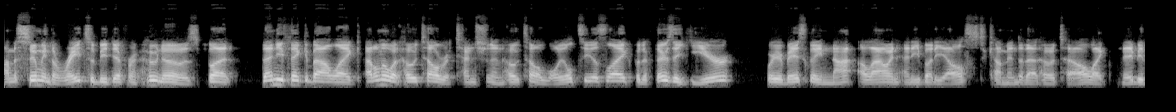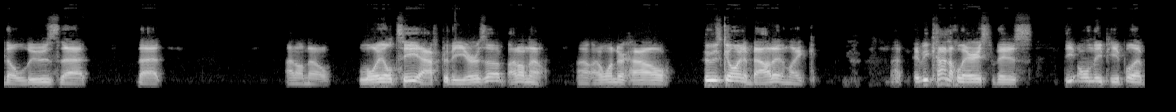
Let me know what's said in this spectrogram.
I'm assuming the rates would be different. Who knows? But then you think about like I don't know what hotel retention and hotel loyalty is like, but if there's a year where you're basically not allowing anybody else to come into that hotel. Like maybe they'll lose that that I don't know loyalty after the year's up. I don't know. I wonder how who's going about it and like it'd be kind of hilarious if they just the only people that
